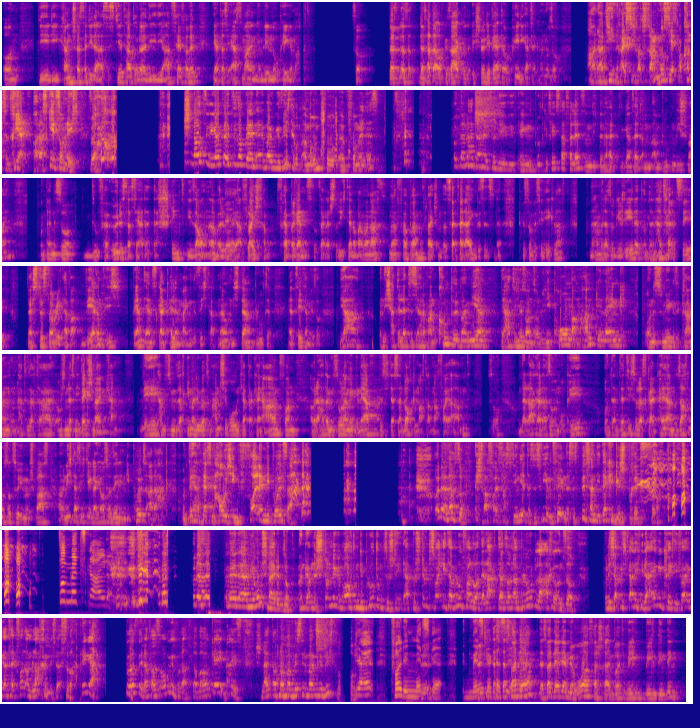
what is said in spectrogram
Und die, die Krankenschwester, die da assistiert hat, oder die, die Arzthelferin, die hat das erste Mal in ihrem Leben eine OP gemacht. So. Das, das, das hat er auch gesagt. Und ich schwöre dir, während der OP die ganze Zeit immer nur so, oh Nadine, reiß dich mal zusammen, musst dich jetzt mal konzentrieren. Oh, das geht so nicht. So. Schnauze die ganze Zeit zusammen, während er in meinem Gesicht rum, am Rumfummeln ist. Und dann hat er halt so die, die, irgendein Blutgefäß da verletzt und ich bin halt die ganze Zeit am, am Bluten wie Schwein. Und dann ist so, du verödest das ja, das, das stinkt wie Sau, ne? weil Ja. du ja Fleisch ver, verbrennst sozusagen. Das riecht dann auf einmal nach, nach verbranntem Fleisch und das halt dein eigenes ist. Ne? Ist so ein bisschen ekelhaft. Und dann haben wir da so geredet und dann hat er erzählt, beste Story ever. Während ich, während er ein Skalpell in meinem Gesicht hat ne? und ich da blute, erzählt er mir so, ja, und ich hatte letztes Jahr, da war ein Kumpel bei mir, der hatte hier so ein, so ein Lipom am Handgelenk und ist zu mir gegangen und hat gesagt, ah, ob ich ihm das nicht wegschneiden kann. Nee, habe ich zu ihm gesagt, geh mal lieber zum Handchirurgen, ich habe da keine Ahnung von. Aber dann hat er mich so lange genervt, bis ich das dann doch gemacht habe nach Feierabend. So. Und dann lag er da so im OP und dann setze ich so das Skalpell an und sage noch so zu ihm im Spaß, aber nicht, dass ich dir gleich aus Versehen in die Pulsader hack. Und währenddessen haue ich ihn voll in die Pulsader. Und er sagt so, ich war voll fasziniert, das ist wie im Film, das ist bis an die Decke gespritzt. So. So ein Metzger, Alter. Und das während er an mir rumschneidet und so. Und wir haben eine Stunde gebraucht, um die Blutung zu stehen. Der hat bestimmt zwei Liter Blut verloren. Der lag da in so einer Blutlache und so. Und ich habe mich gar nicht wieder eingekriegt. Ich war die ganze Zeit voll am Lachen. Ich dachte so, Digga, du hast den da fast umgebracht. Aber okay, nice. Schneid doch noch mal ein bisschen in meinem Gesicht rum. Geil. Voll den Metzger. Metzger Das, das, war der, das war der, der mir Rohr verschreiben wollte wegen, wegen dem Ding.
